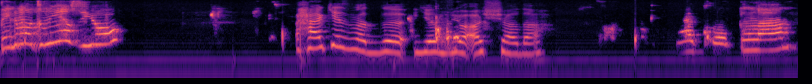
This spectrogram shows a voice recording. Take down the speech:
benim adımı yazıyor. Herkesin adı yazıyor aşağıda. Ben korktum lan.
